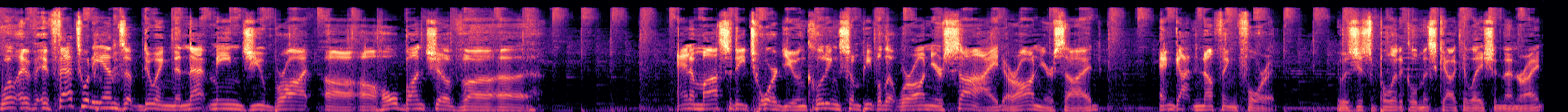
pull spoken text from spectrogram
Well, if, if that's what he ends up doing, then that means you brought uh, a whole bunch of uh, uh, animosity toward you, including some people that were on your side or on your side, and got nothing for it. It was just a political miscalculation, then, right?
